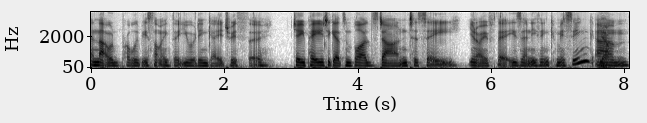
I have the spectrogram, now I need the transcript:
and that would probably be something that you would engage with the GP to get some bloods done to see, you know, if there is anything missing. Yeah. Um,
